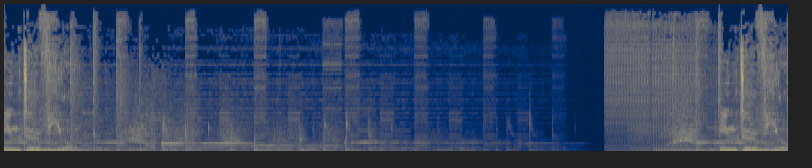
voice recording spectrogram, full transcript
Интервью. Интервью.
